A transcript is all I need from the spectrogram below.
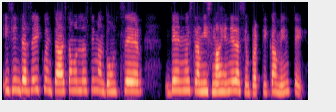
y sin darse cuenta estamos lastimando a un ser de nuestra misma generación prácticamente.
